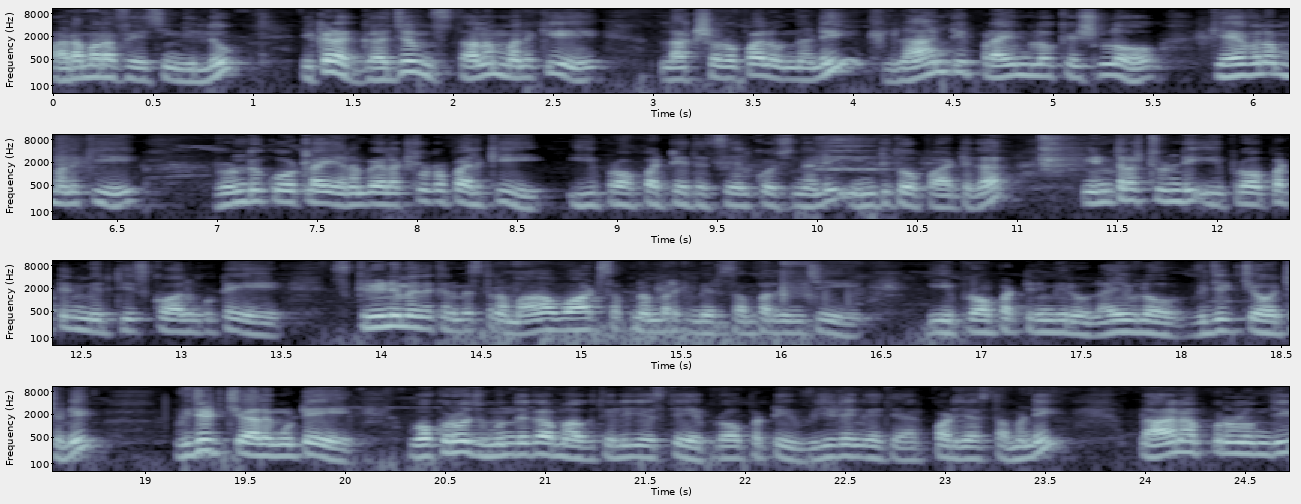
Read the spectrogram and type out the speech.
పడమర ఫేసింగ్ ఇల్లు. ఇక్కడ గజం స్థలం మనకి లక్ష రూపాయలు ఉందండి. ఇలాంటి ప్రైమ్ లొకేషన్లో కేవలం మనకి రెండు కోట్ల ఎనభై లక్షల రూపాయలకి ఈ ప్రాపర్టీ అయితే సేల్కి వచ్చిందండి. ఇంటితో పాటుగా ఇంట్రెస్ట్ ఉండి ఈ ప్రాపర్టీని మీరు తీసుకోవాలనుకుంటే స్క్రీన్ మీద కనిపిస్తున్న మా వాట్సాప్ నెంబర్కి మీరు సంప్రదించి ఈ ప్రాపర్టీని మీరు లైవ్లో విజిట్ చేయవచ్చండి. విజిట్ చేయాలనుకుంటే ఒకరోజు ముందుగా మాకు తెలియజేస్తే ప్రాపర్టీ విజిటింగ్ అయితే ఏర్పాటు చేస్తామండి. ప్లాన్ అప్రూవల్ ఉంది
